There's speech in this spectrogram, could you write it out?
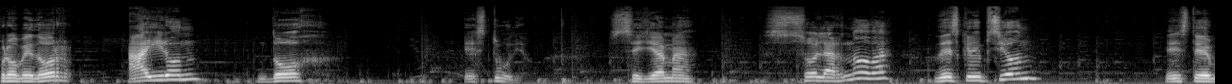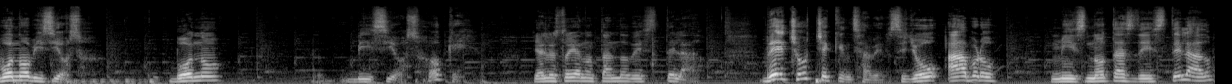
proveedor Iron Dog Studio. Se llama Solar Nova. Descripción. Este bono vicioso. Bono vicioso. Ok. Ya lo estoy anotando de este lado. De hecho, chequen a ver. Si yo abro mis notas de este lado.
